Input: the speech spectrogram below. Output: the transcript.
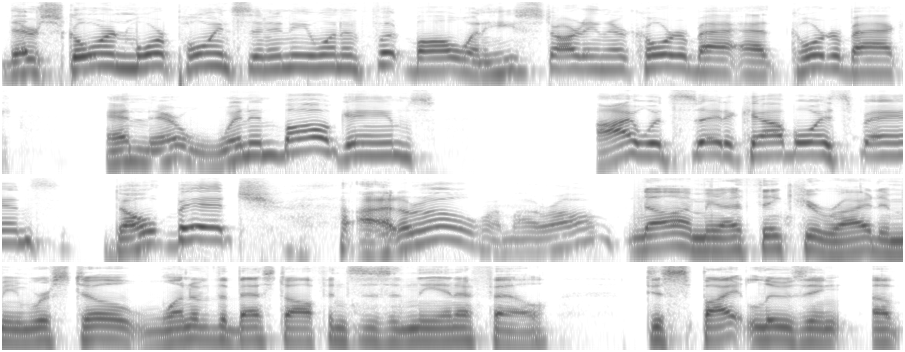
They're scoring more points than anyone in football when he's starting their quarterback at quarterback, and they're winning ball games. I would say to Cowboys fans, don't bitch. I don't know. Am I wrong? No, I mean, I think you're right. I mean, we're still one of the best offenses in the NFL, despite losing a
